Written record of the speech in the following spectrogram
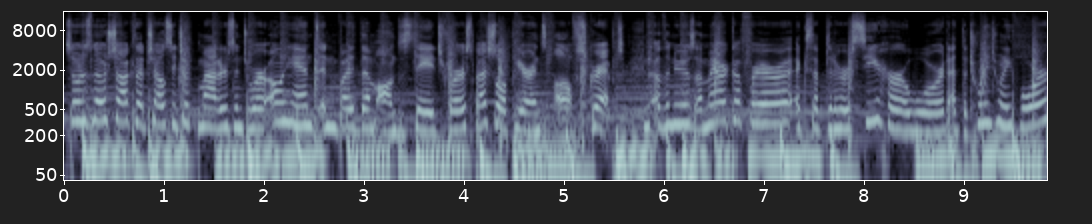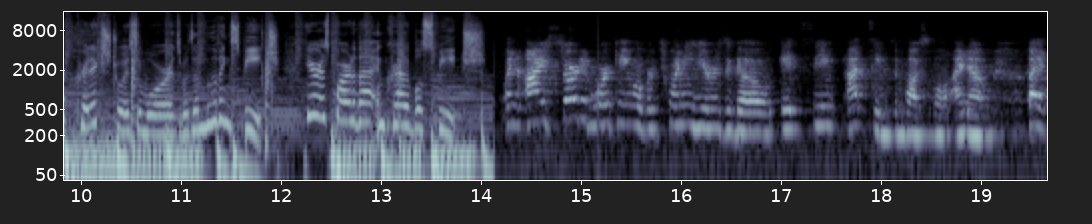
So it is no shock that Chelsea took matters into her own hands and invited them onto stage for a special appearance off script. In other news, America Ferrera accepted her SeeHer Award at the 2024 Critics' Choice Awards with a moving speech. Here is part of that incredible speech. When I started working over 20 years ago, it seemed that seems impossible, I know, but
